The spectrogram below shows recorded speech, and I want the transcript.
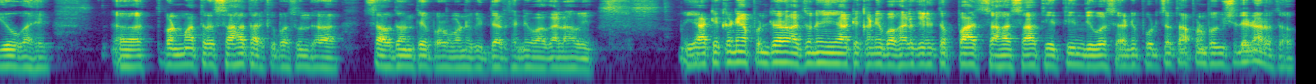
योग आहे. पण मात्र सहा तारखेपासून जरा सावधानतेप्रमाणे विद्यार्थ्यांनी वागायला हवे. या ठिकाणी आपण जर अजूनही या ठिकाणी बघायला गेले तर पाच सहा सात हे तीन दिवस आणि पुढचं तर आपण भविष्य देणारच आहोत.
